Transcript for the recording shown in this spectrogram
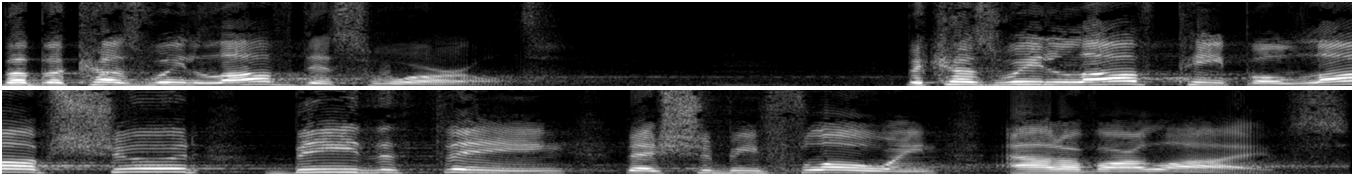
but because we love this world because we love people. Love should be the thing that should be flowing out of our lives.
